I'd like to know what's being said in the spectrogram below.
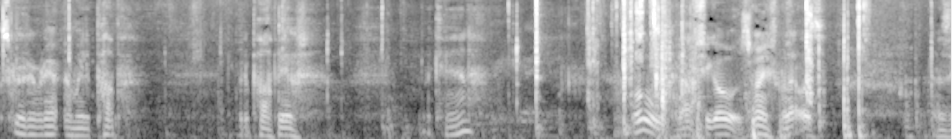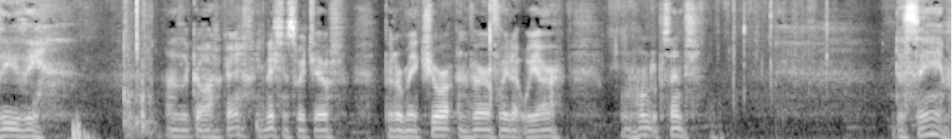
screwdriver there and we'll pop, give it a pop out. I can. Oh, off she goes. Right, well that was as easy as it got, okay? Ignition switch out. Better make sure and verify that we are 100% the same.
